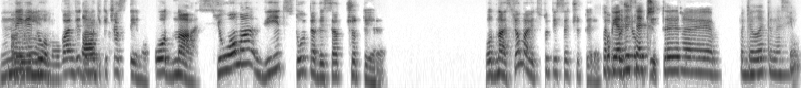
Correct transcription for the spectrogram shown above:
Невідомо. Вам відомо так. тільки частину. Одна сьома від 154. Одна сьома від 154. Тобто, щоб, ді- 154 поділити на 7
